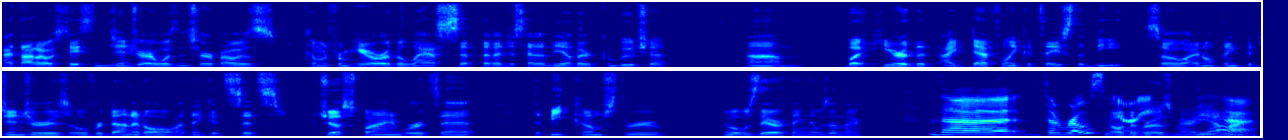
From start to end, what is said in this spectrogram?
I thought I was tasting ginger. I wasn't sure if I was coming from here or the last sip that I just had of the other kombucha. Um, but here, the I definitely could taste the beet, so I don't think the ginger is overdone at all. I think it sits just fine where it's at. The beet comes through. And what was the other thing that was in there? The the rosemary. Oh, the rosemary. Yeah. yeah. I'm not,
